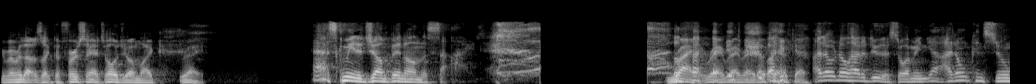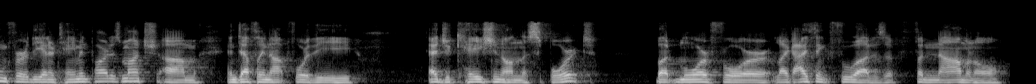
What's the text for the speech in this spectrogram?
Remember that was like the first thing I told you. I'm like, right. Ask me to jump in on the side right, right, right, right. Okay, like, okay. I don't know how to do this. So I mean, yeah, I don't consume for the entertainment part as much, um, and definitely not for the education on the sport, but more for like I think Fouad is a phenomenal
